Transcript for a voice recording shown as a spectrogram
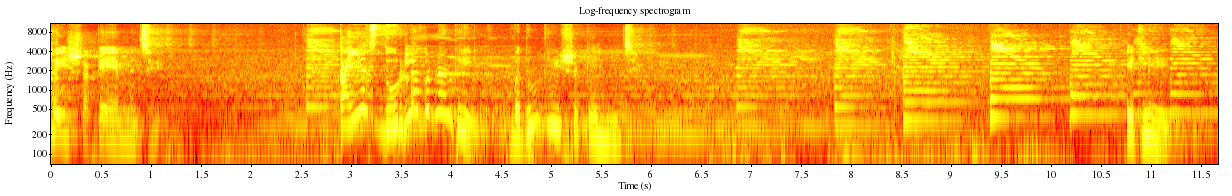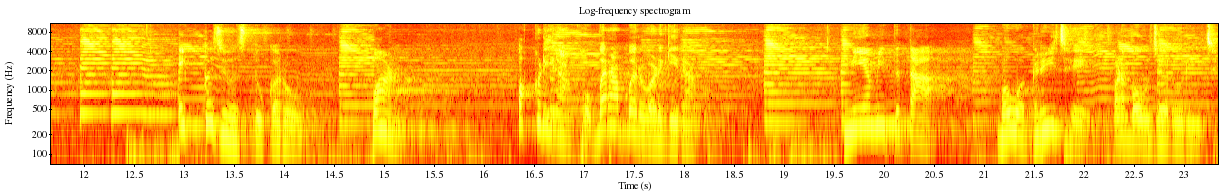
થઈ શકે એમ છે. કાંઈ જ દુર્લભ નથી. બધું થઈ શકે એમ છે. એટલે એક જ વસ્તુ કરો, પણ પકડી રાખો, બરાબર વળગી રાખો. નિયમિતતા બહુ અઘરી છે, પણ બહુ જરૂરી છે.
